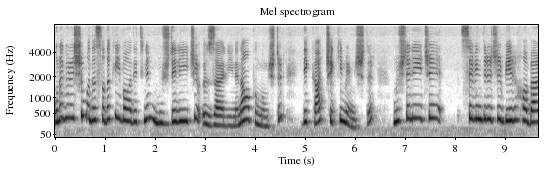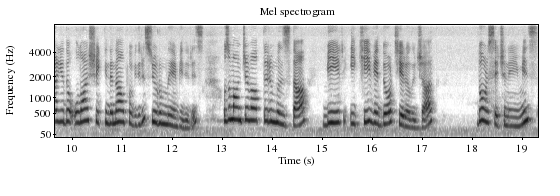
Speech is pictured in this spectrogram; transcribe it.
Buna göre Şama'da sadaka ibadetinin müjdeleyici özelliğine ne yapılmamıştır? Dikkat çekilmemiştir. Müjdeleyici, sevindirici bir haber ya da olay şeklinde ne yapabiliriz? Yorumlayabiliriz. O zaman cevaplarımızda 1, 2 ve 4 yer alacak. Doğru seçeneğimiz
